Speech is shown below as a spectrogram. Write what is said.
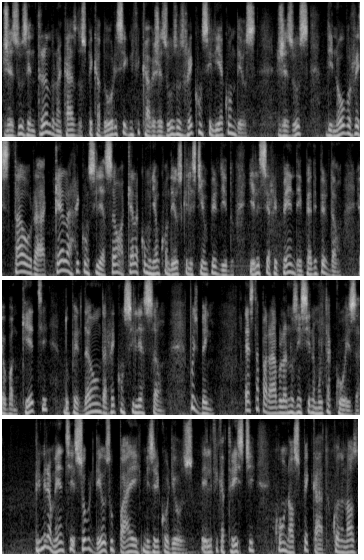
Jesus entrando na casa dos pecadores significava Jesus os reconcilia com Deus. Jesus, de novo, restaura aquela reconciliação, aquela comunhão com Deus que eles tinham perdido. E eles se arrependem pedem perdão. É o banquete do perdão, da reconciliação. Pois bem, esta parábola nos ensina muita coisa. Primeiramente, sobre Deus, o Pai misericordioso. Ele fica triste com o nosso pecado, quando nós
